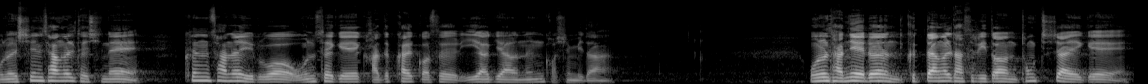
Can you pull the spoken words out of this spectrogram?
오늘 신상을 대신해 큰 산을 이루어 온 세계에 가득할 것을 이야기하는 것입니다. 오늘 다니엘은 그 땅을 다스리던 통치자에게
